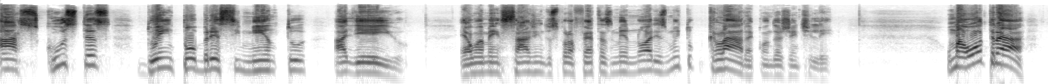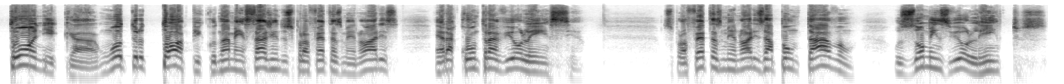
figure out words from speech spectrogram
às custas do empobrecimento alheio. É uma mensagem dos profetas menores muito clara quando a gente lê. Uma outra tônica, um outro tópico na mensagem dos profetas menores era contra a violência. Os profetas menores apontavam os homens violentos,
